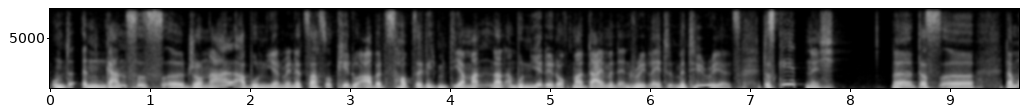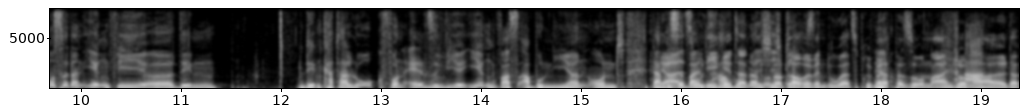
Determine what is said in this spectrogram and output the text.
Und ein ganzes äh, Journal abonnieren, wenn du jetzt sagst, okay, du arbeitest hauptsächlich mit Diamanten, dann abonnier dir doch mal Diamond and Related Materials. Das geht nicht. Ne, das, äh, da musst du dann irgendwie äh, den den Katalog von Elsevier irgendwas abonnieren und da ja, bist du bei ein paar geht hundert nicht. Ich glaube, wenn du als Privatperson ja. ein Journal, ah. das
